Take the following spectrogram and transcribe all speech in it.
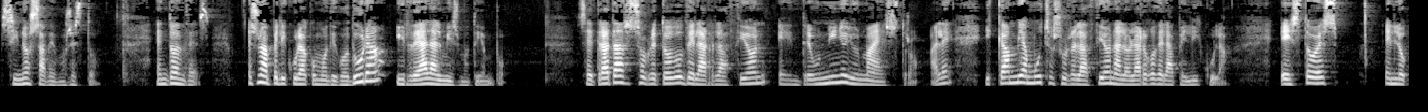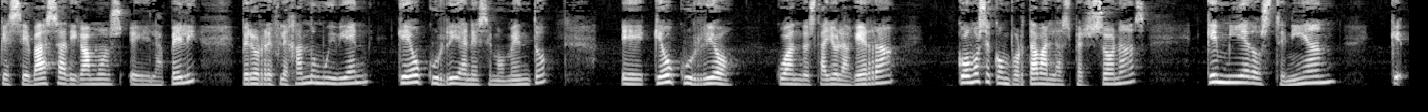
si no sabemos esto. Entonces, es una película, como digo, dura y real al mismo tiempo. Se trata sobre todo de la relación entre un niño y un maestro, ¿vale? Y cambia mucho su relación a lo largo de la película. Esto es en lo que se basa, digamos, eh, la peli, pero reflejando muy bien qué ocurría en ese momento, eh, qué ocurrió cuando estalló la guerra, cómo se comportaban las personas, qué miedos tenían, que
